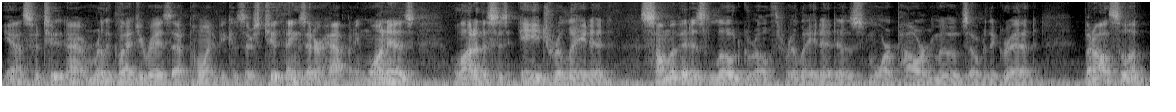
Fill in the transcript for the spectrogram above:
Yeah, so two, uh, I'm really glad you raised that point because there's two things that are happening. One is a lot of this is age related. Some of it is load growth related as more power moves over the grid, but also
